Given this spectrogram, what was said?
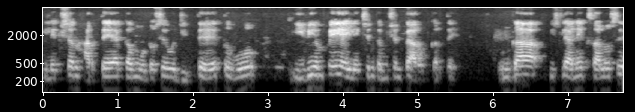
इलेक्शन हारते हैं या कम वोटों से वो जीतते हैं तो वो ईवीएम पे या इलेक्शन कमीशन पे आरोप करते हैं। उनका पिछले अनेक सालों से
